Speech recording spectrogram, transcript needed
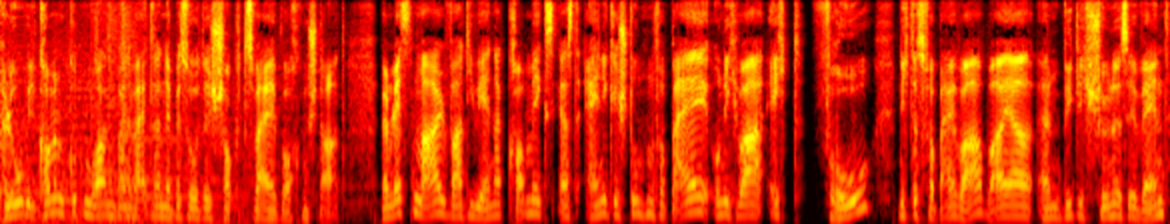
Hallo, willkommen und guten Morgen bei einer weiteren Episode Schock 2 Wochenstart. Beim letzten Mal war die Vienna Comics erst einige Stunden vorbei und ich war echt froh, nicht dass vorbei war, war ja ein wirklich schönes Event,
